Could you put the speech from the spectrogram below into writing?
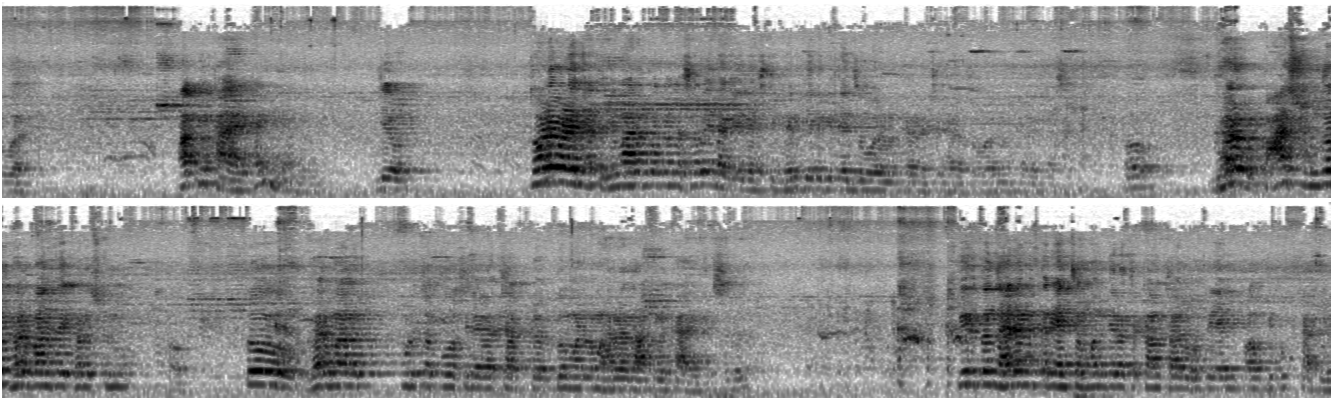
वर. आपलं काय? काही नाही जेवण. थोड्या वेळाने आता हे महाराज लोकांना सवय लागलेली असते. घरी गेले की त्यांचं वर्णन करायचं घराचं वर्णन करायचं असं. हो. घर काय सुंदर घर बांधतंय खरंच तुम्ही? हो. तो घर मालक पुढचा पोहोचलेला चॅप्टर तो म्हटलं महाराज आपलं काय ते सगळं? कीर्तन झाल्यानंतर यांचं मंदिराचं काम चालू होतं यांनी पावती बुक टाकलं.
